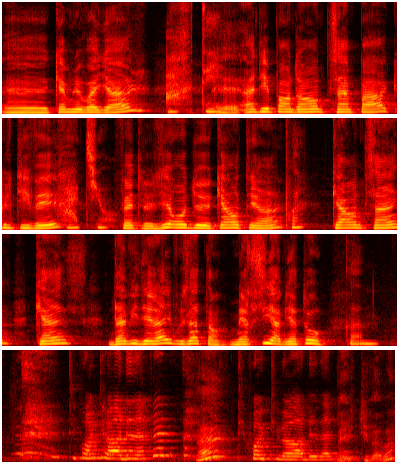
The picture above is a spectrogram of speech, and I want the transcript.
euh, qui aiment le voyage, Arte euh, indépendantes, sympas, cultivées, Radio. faites le 02 41 Point. 45 15. David est là, il vous attend. Merci, à bientôt. Comme. Tu crois que tu vas avoir des appels? Hein? Tu crois que tu vas avoir des appels? Ben, tu vas voir.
